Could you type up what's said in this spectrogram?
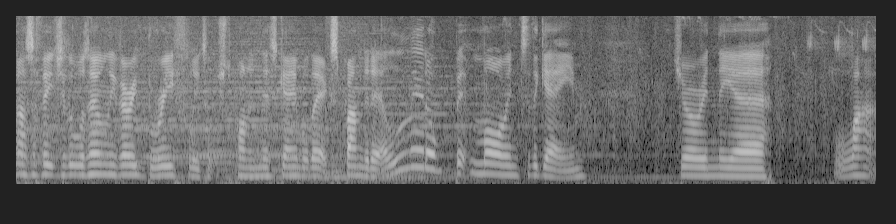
That's a feature that was only very briefly touched upon in this game, but they expanded it a little bit more into the game during the uh, la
